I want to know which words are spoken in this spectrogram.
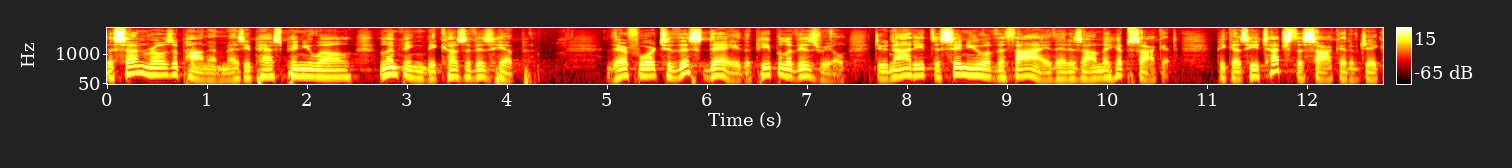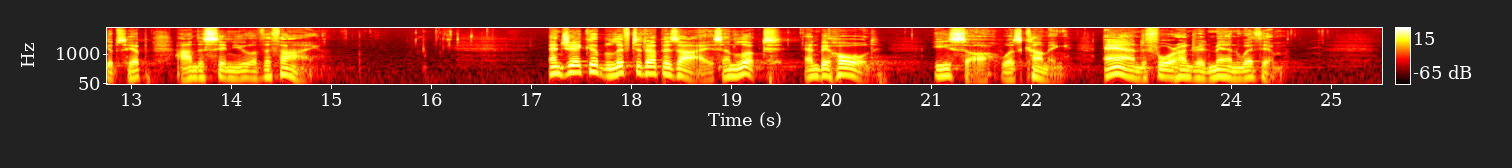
The sun rose upon him as he passed Penuel, limping because of his hip. Therefore, to this day, the people of Israel do not eat the sinew of the thigh that is on the hip socket, because he touched the socket of Jacob's hip on the sinew of the thigh. And Jacob lifted up his eyes and looked, and behold, Esau was coming, and 400 men with him.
